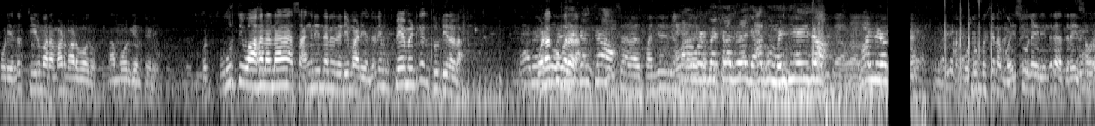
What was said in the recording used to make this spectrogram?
ಕೊಡಿ ಅಂದ್ರೆ ತೀರ್ಮಾನ ಮಾಡಿ ಮಾಡ್ಬೋದು ನಮ್ಮೂರಿಗೆ ಅಂತೇಳಿ. ಬಟ್ ಪೂರ್ತಿ ವಾಹನನ ಸಂಘದಿಂದನೇ ರೆಡಿ ಮಾಡಿ ಅಂದರೆ ನಿಮ್ಗೆ ಪೇಮೆಂಟ್ಗೆ ದುಡ್ಡು ಇರಲ್ಲ. ಕೊಡಕ್ಕೂ ಬರಲ್ಲ. ಕುಟುಂಬಕ್ಕೆ ನಮ್ಮ ಮೈಸೂರು ಡೈರಿ ಅಂದರೆ ಹದಿನೈದು ಸಾವಿರ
